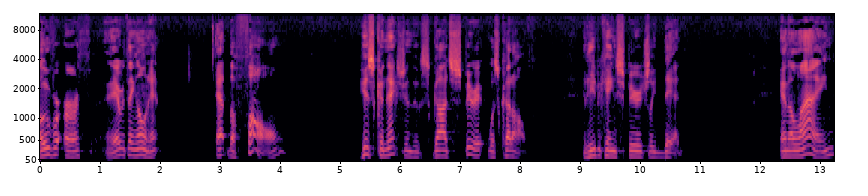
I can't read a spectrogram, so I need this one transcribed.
over earth and everything on it. At the fall, his connection to God's spirit was cut off, and he became spiritually dead and aligned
